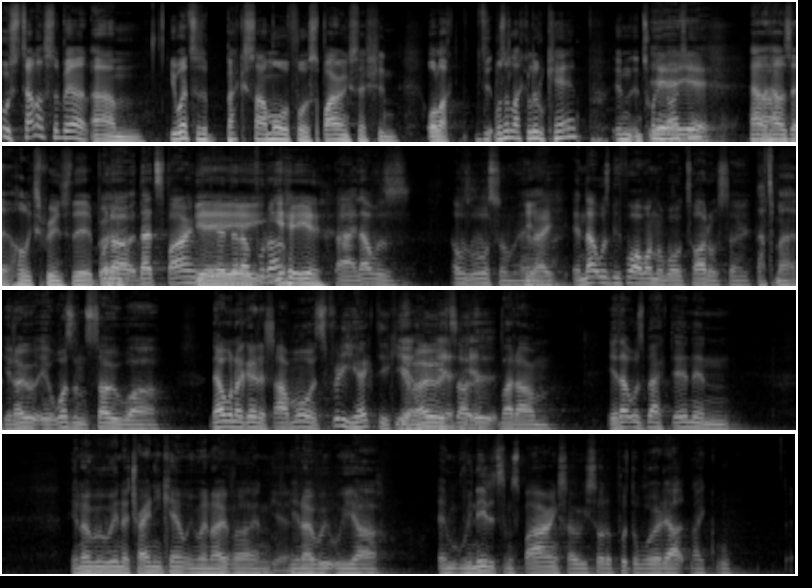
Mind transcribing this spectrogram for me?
bro. Us, tell us about um, you went to back Samoa for a sparring session, or like was it like a little camp in, in 2019? yeah. yeah. How, Um, how's that whole experience there, bro? Well, no, that sparring yeah, video yeah, that I put up, yeah, yeah. Aye, that was that was awesome, man. Yeah. eh? And that was before I won the world title, so That's mad. You know, it wasn't so. Uh, now when I go to Samoa, it's pretty hectic. You Yeah, know, yeah, it's like, yeah. but um, yeah, that was back then, and you know, we were in a training camp. We went over, and you know, we, we uh, and we needed some sparring, so we sort of put the word out, like, well,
